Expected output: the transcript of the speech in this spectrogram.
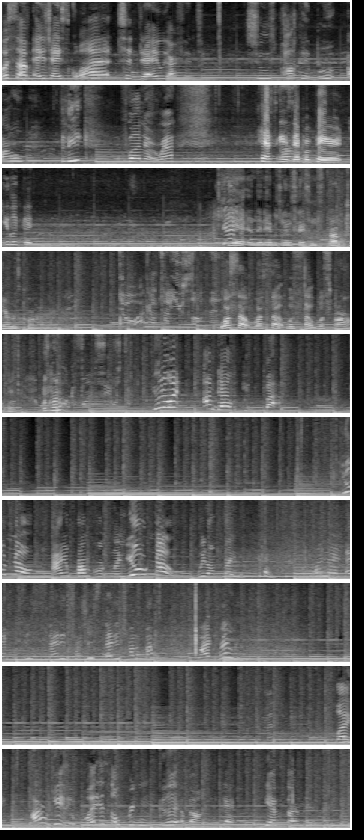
What's up, AJ Squad? Today we are finna shoes, pocket, boot on, bleak, running around. He has to get set prepared. You look good. Yeah, and then April's gonna say some stuff. Oh, Cameron's calling her. Yo, I gotta tell you something. What's up? What's up? What's up? What's wrong? What's, what's going on? Fun see what's the You know what? I'm done with you. Bye. You know I am from Brooklyn. You know we don't play this. Her April. She's steady. She's steady trying to fight. Like really. Like, I don't get it. What is so freaking good about me that he has to start messing?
